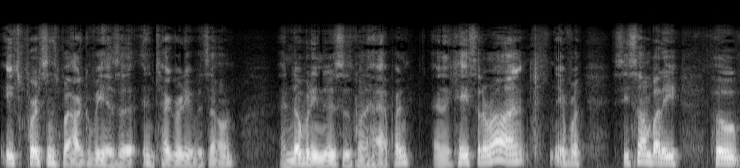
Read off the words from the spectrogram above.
each person's biography has an integrity of its own, and nobody knew this was going to happen. And in the case of Iran, you see somebody who,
